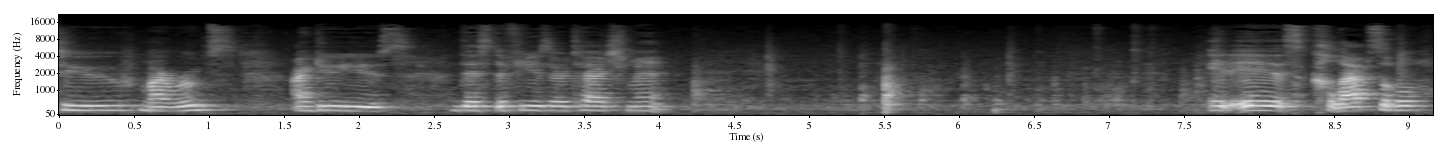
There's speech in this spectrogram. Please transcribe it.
to my roots, I do use this diffuser attachment. It is collapsible.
